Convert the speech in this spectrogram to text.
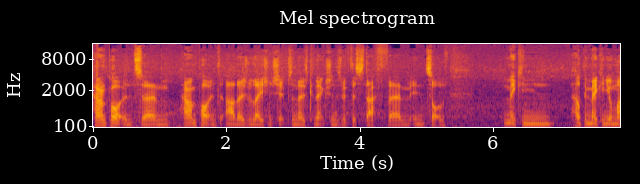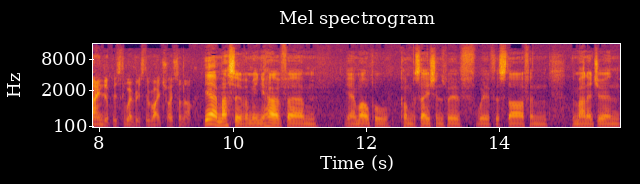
How important, um, how important are those relationships and those connections with the staff um, in sort of making, helping making your mind up as to whether it's the right choice or not? Yeah, massive. I mean, you have um, yeah multiple conversations with, with the staff and the manager, and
